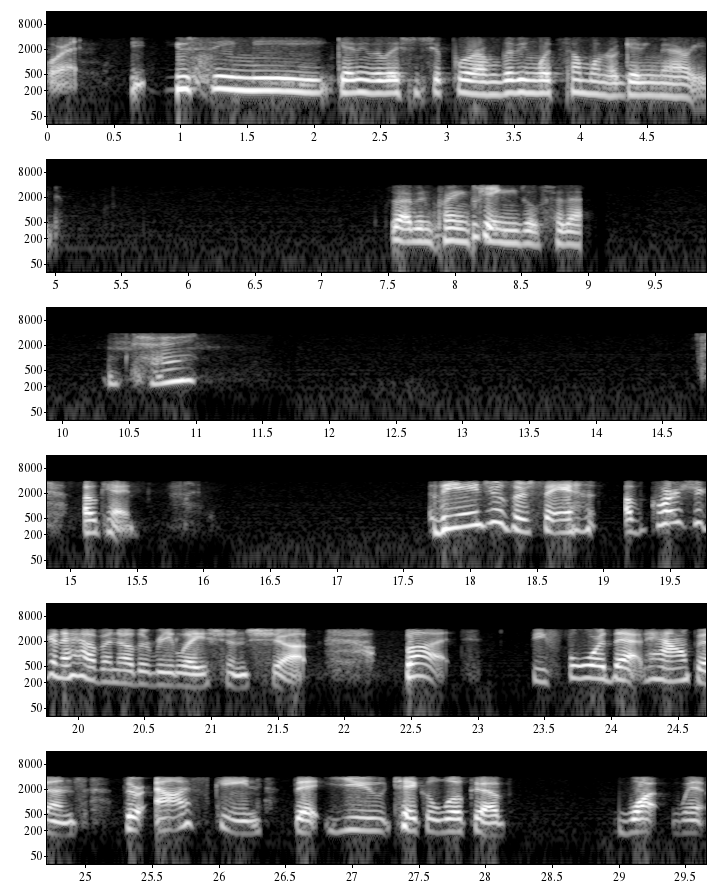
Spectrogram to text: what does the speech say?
for it. you see me getting a relationship where I'm living with someone or getting married? So I've been praying for the angels for that. Okay. Okay. The angels are saying, of course, you're going to have another relationship. But before that happens, they're asking that you take a look of what went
